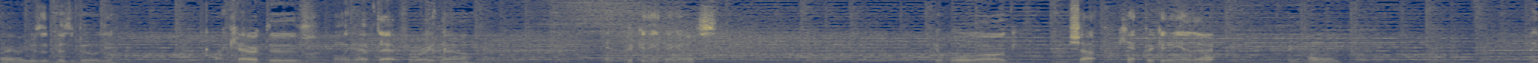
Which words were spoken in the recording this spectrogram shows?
Alright, I'll use invisibility. My characters only have that for right now. Can't pick anything else. Your Warlog, shot, can't pick any of that. Bring home. I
